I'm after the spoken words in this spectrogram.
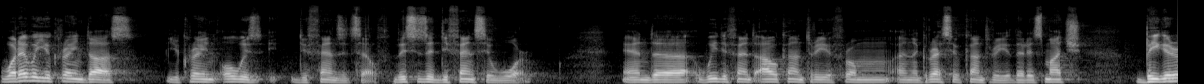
Whatever Ukraine does, Ukraine always defends itself. This is a defensive war. And uh, we defend our country from an aggressive country that is much bigger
